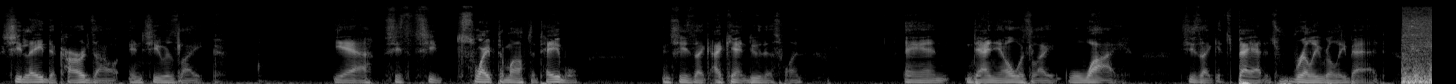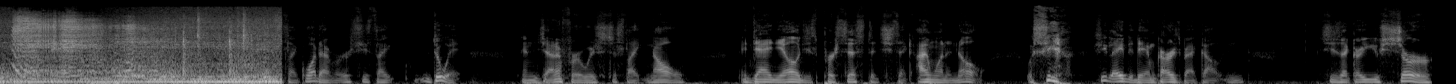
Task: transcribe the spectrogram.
she laid the cards out and she was like yeah. She she swiped them off the table. And she's like I can't do this one and Danielle was like well, why? She's like it's bad. It's really really bad. It's like whatever. She's like do it. And Jennifer was just like no. And Danielle just persisted. She's like I want to know. Well she she laid the damn cards back out and she's like are you sure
